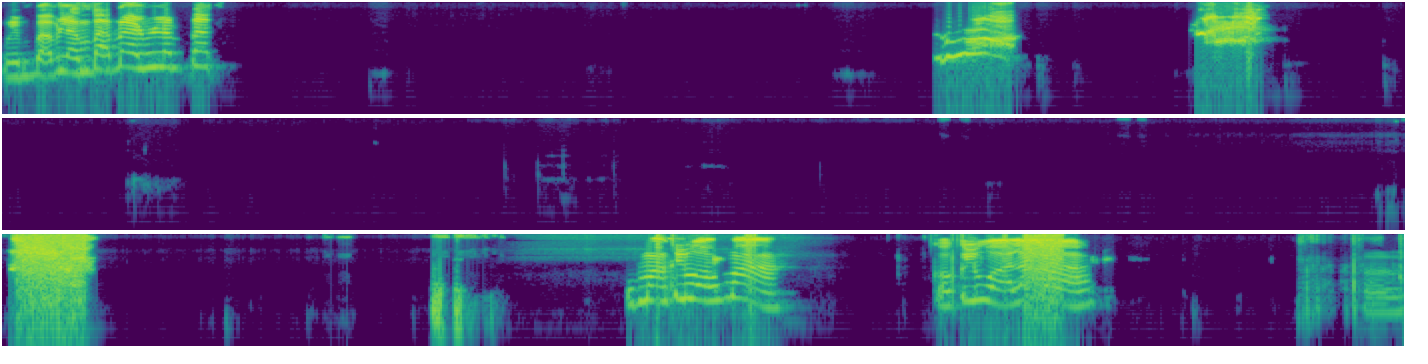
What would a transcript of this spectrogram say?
Empat belas, empat belas, empat belas. Umar keluar, Umar. Kau keluarlah. Hmm.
